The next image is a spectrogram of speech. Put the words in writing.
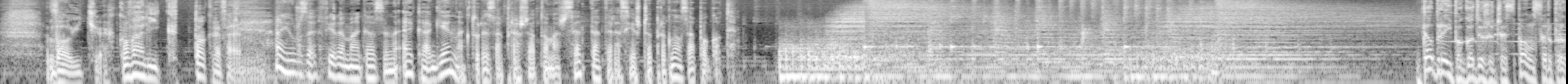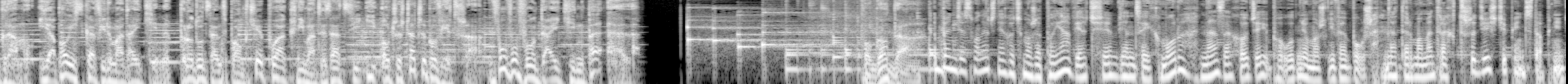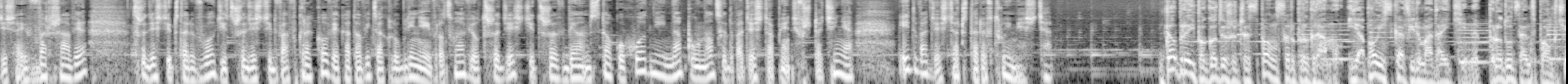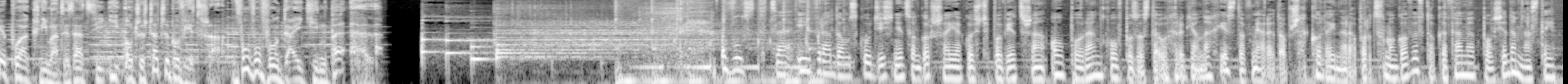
Wojciech Kowalik, TOK FM. A już za chwilę magazyn EKG, na który zaprasza Tomasz Setta. Teraz jeszcze prognoza pogody. Dobrej pogody życzę sponsor programu. Japońska firma Daikin. Producent pomp ciepła, klimatyzacji i oczyszczaczy powietrza. www.daikin.pl Pogoda. Będzie słonecznie, choć może pojawiać się więcej chmur. Na zachodzie i południu możliwe burze. Na termometrach 35 stopni dzisiaj w Warszawie, 34 w Łodzi, 32 w Krakowie, Katowicach, Lublinie i Wrocławiu, 33 w Białymstoku, chłodniej na północy, 25 w Szczecinie i 24 w Trójmieście. Dobrej pogody życzę sponsor programu. Japońska firma Daikin. Producent pomp ciepła, klimatyzacji i oczyszczaczy powietrza. www.daikin.pl W Ustce i w Radomsku dziś nieco gorsza jakość powietrza. O poranku w pozostałych regionach jest to w miarę dobrze. Kolejny raport smogowy w TOK FM po 17.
